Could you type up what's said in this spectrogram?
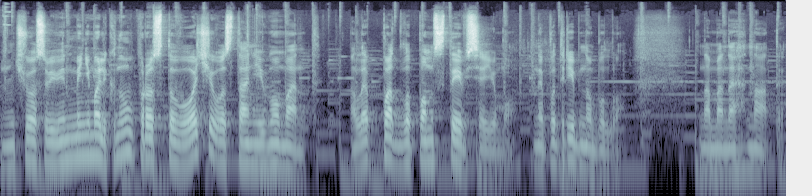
Нічого собі, він мені малькнув просто в очі в останній момент. Але падло помстився йому. Не потрібно було на мене гнати.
